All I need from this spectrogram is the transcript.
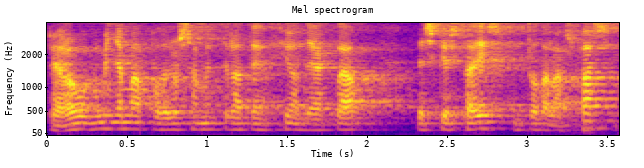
pero algo que me llama poderosamente la atención de ACLAP es que estáis en todas las fases.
